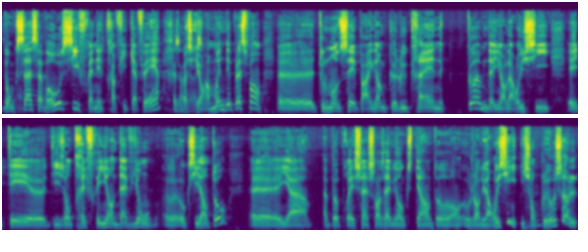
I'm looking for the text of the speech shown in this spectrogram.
Donc ça, ça va aussi freiner le trafic affaires, Très parce qu'il y aura moins de déplacements. Euh, tout le monde sait, par exemple, que l'Ukraine comme d'ailleurs la Russie était, euh, disons, très friand d'avions euh, occidentaux. Il y a à peu près 500 avions occidentaux en- aujourd'hui en Russie. Ils sont plus au sol.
